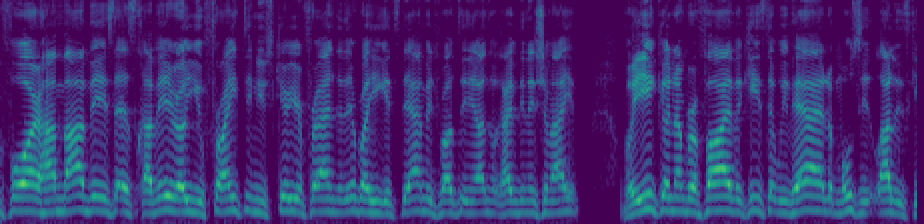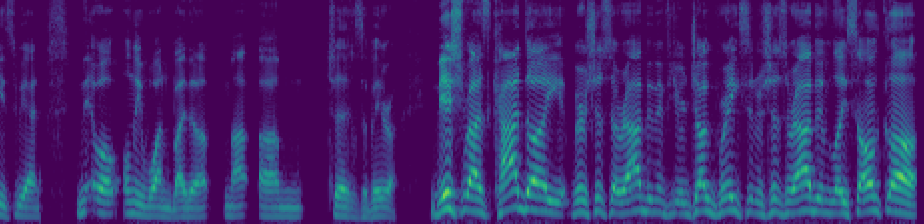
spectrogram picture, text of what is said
four, hamavis es you frighten, you scare your friend, and thereby he gets damaged. Vayika number five, a case that we've had, mostly a lot of these cases we had, well, only one by the um. Nishras kadoi versus arabim. If your jug breaks in versus arabim leisalka,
